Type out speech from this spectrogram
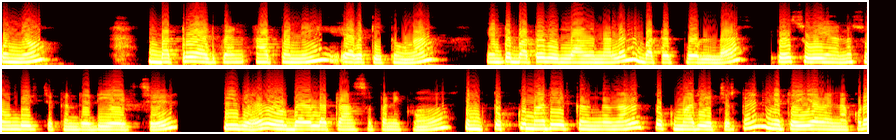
கொஞ்சம் பட்டர் ஆட் பண் ஆட் பண்ணி இறக்கிக்கோங்க. என்கிட்ட பட்டர் இல்லாதனால நான் பட்டர் போடல. இப்போ சுவையான சோம்பேறி சிக்கன் ரெடி ஆயிடுச்சு. இதை ஒரு பவுல்ல ட்ரான்ஸ்ஃபர் பண்ணிக்குவோம். எனக்கு தொக்கு மாதிரி இருக்கிறதுனால தொக்கு மாதிரி வச்சிருக்கேன். நீங்க ட்ரையா வேணா கூட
